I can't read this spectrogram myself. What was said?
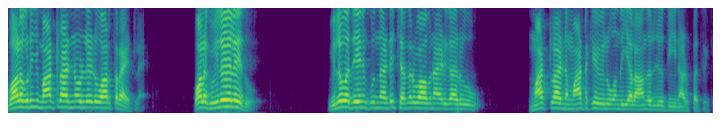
వాళ్ళ గురించి మాట్లాడిన వాళ్ళు లేడు వార్త రాయట్లే. వాళ్ళకి విలువ లేదు. విలువ దేనికి ఉందంటే చంద్రబాబు నాయుడు గారు మాట్లాడిన మాటకే విలువ ఉంది ఇలా ఆంధ్రజ్యోతి ఈనాడు పత్రిక.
